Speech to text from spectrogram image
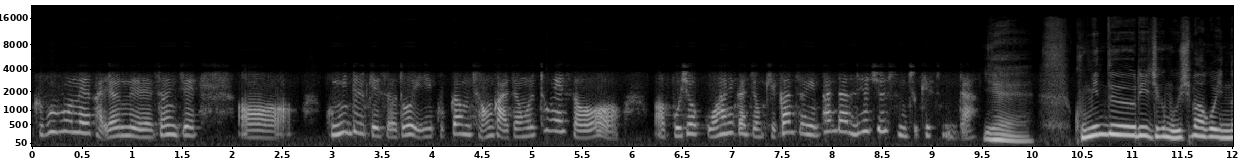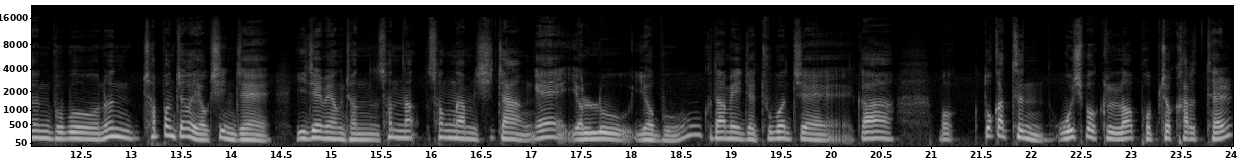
그 부분에 관련해서 이제 어 국민들께서도 이 국감 전 과정을 통해서 어, 보셨고 하니까 좀 객관적인 판단을 해주셨으면 좋겠습니다. 예. 국민들이 지금 의심하고 있는 부분은 첫 번째가 역시 이제 이재명 전 성남, 성남시장의 연루 여부. 그 다음에 이제 두 번째가 뭐 똑같은 50억 클럽 법적 카르텔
